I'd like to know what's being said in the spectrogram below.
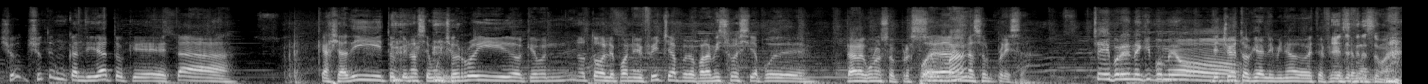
yo, yo tengo un candidato que está calladito, que no hace mucho ruido, que no todos le ponen ficha, pero para mí Suecia puede, Dar alguna sorpresa puede dar una sorpresa. Sí, pero es un equipo medio. De hecho, esto queda eliminado este fin Este de fin de semana.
